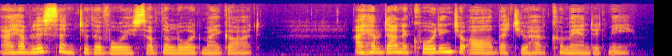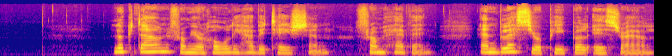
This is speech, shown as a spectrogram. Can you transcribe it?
I have listened to the voice of the Lord my God. I have done according to all that you have commanded me. Look down from your holy habitation, from heaven, and bless your people Israel,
